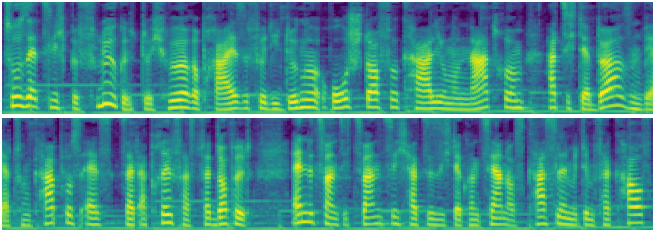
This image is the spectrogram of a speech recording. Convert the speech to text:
Zusätzlich beflügelt durch höhere Preise für die Dünge, Rohstoffe, Kalium und Natrium hat sich der Börsenwert von K plus S seit April fast verdoppelt. Ende 2020 hatte sich der Konzern aus Kassel mit dem Verkauf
